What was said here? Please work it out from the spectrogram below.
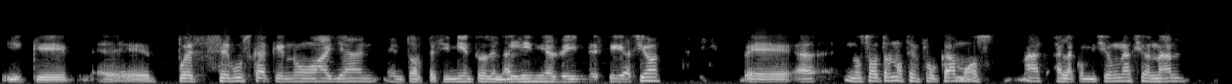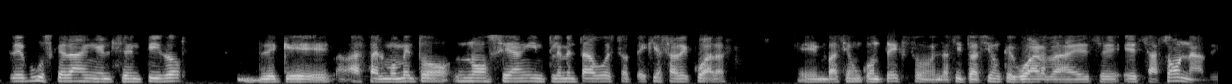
y que eh, pues se busca que no haya entorpecimiento de las líneas de investigación. Eh, nosotros nos enfocamos más a la Comisión Nacional de Búsqueda en el sentido de que hasta el momento no se han implementado estrategias adecuadas en base a un contexto, en la situación que guarda ese, esa zona de,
